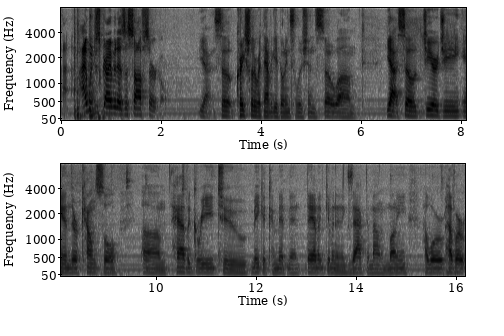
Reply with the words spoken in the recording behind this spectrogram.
I- I would describe it as a soft circle. Yeah, so Craig Schlitter with Navigate Building Solutions. So, um, yeah, so GRG and their counsel um, have agreed to make a commitment. They haven't given an exact amount of money. However, however,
